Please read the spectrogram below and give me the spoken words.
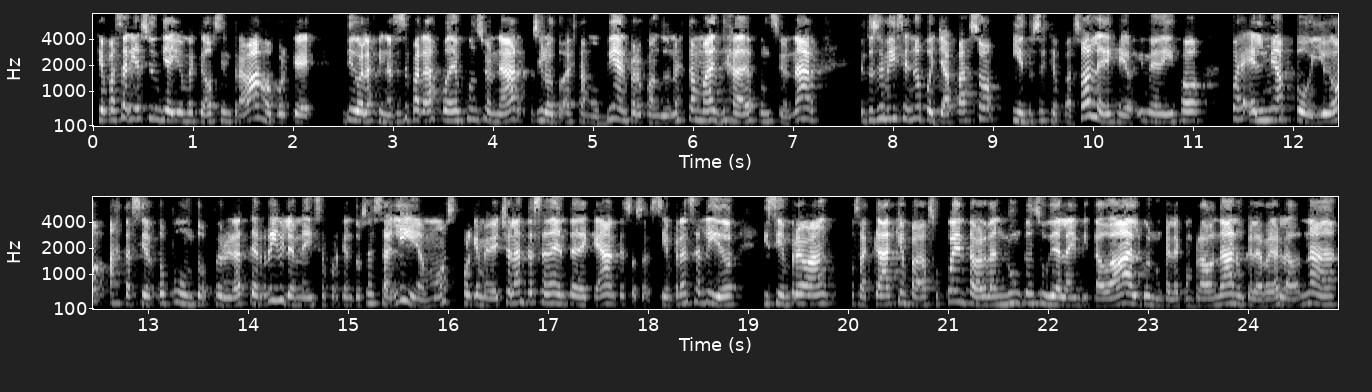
¿qué pasaría si un día yo me quedo sin trabajo? Porque digo, las finanzas separadas pueden funcionar si los dos estamos bien, pero cuando uno está mal ya de funcionar. Entonces me dice, no, pues ya pasó. ¿Y entonces qué pasó? Le dije yo. Y me dijo, pues él me apoyó hasta cierto punto, pero era terrible, me dice, porque entonces salíamos, porque me había hecho el antecedente de que antes, o sea, siempre han salido y siempre van, o sea, cada quien paga su cuenta, ¿verdad? Nunca en su vida le ha invitado a algo, nunca le ha comprado nada, nunca le ha regalado nada.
